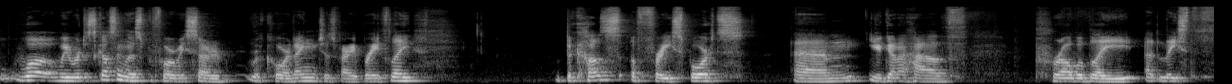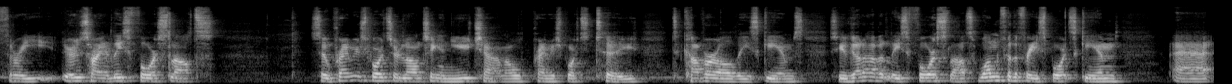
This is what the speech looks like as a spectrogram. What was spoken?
well, we were discussing this before we started recording, just very briefly. Because of free sports, um, you're going to have probably at least three, or sorry, at least four slots. So, Premier Sports are launching a new channel, Premier Sports 2, to cover all these games. So, you've got to have at least four slots one for the free sports game, uh,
